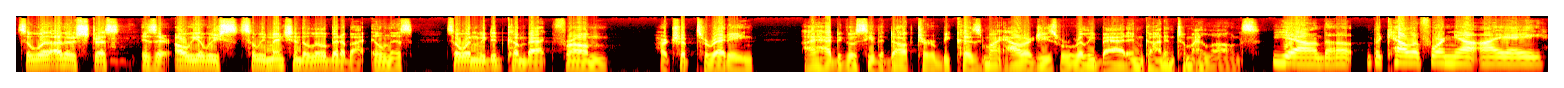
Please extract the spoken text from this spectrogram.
So what other stress is there? Oh yeah, we so we mentioned a little bit about illness. So when we did come back from our trip to Redding, I had to go see the doctor because my allergies were really bad and got into my lungs. Yeah, the the California IA,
